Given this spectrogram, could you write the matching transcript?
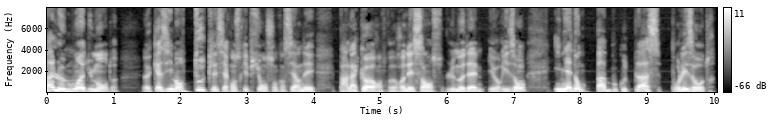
pas le moins du monde. Euh, quasiment toutes les circonscriptions sont concernées par l'accord entre Renaissance, le Modem et Horizon. Il n'y a donc pas beaucoup de place pour les autres.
